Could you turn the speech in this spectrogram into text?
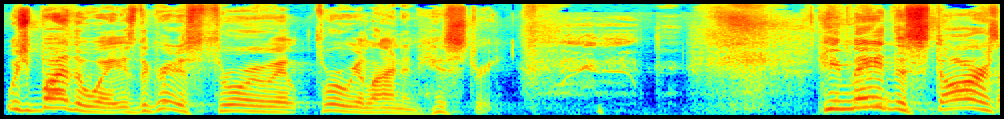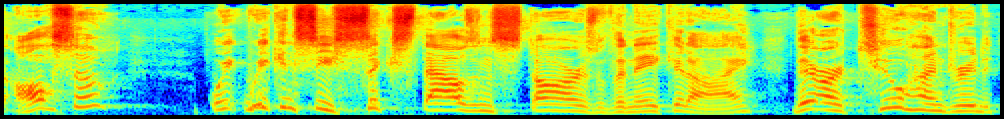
which, by the way, is the greatest throwaway, throwaway line in history. he made the stars also? We, we can see 6,000 stars with the naked eye. There are 200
